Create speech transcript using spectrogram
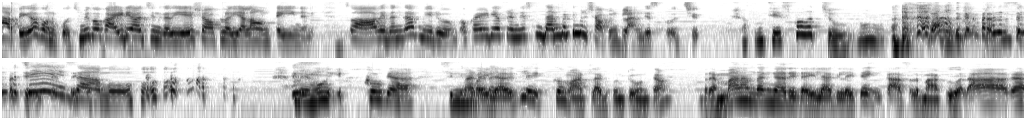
హ్యాపీగా కొనుక్కోవచ్చు. మీకు ఒక ఐడియా వచ్చింది కదా ఏ షాప్లో ఎలా ఉంటాయి అని. సో ఆ విధంగా మీరు ఒక ఐడియా ఫ్రేమ్ చేసుకుని దాన్ని బట్టి మీరు షాపింగ్ ప్లాన్ చేసుకోవచ్చు. షాపింగ్ చేసుకోవచ్చు. చేసాము. మేము ఎక్కువగా సినిమా సినిమా డైలాగులు ఎక్కువ మాట్లాడుకుంటూ ఉంటాం. బ్రహ్మానందం గారి డైలాగులు అయితే ఇంకా అసలు మాకు అలాగా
